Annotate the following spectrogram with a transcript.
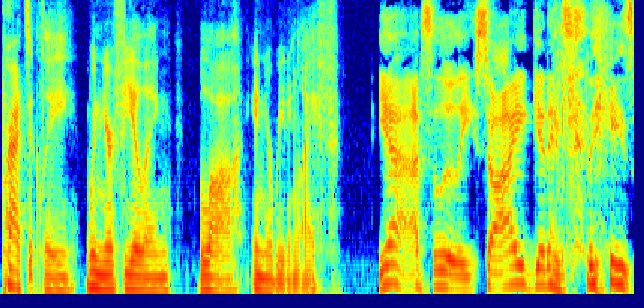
practically when you're feeling blah in your reading life. Yeah, absolutely. So I get into these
